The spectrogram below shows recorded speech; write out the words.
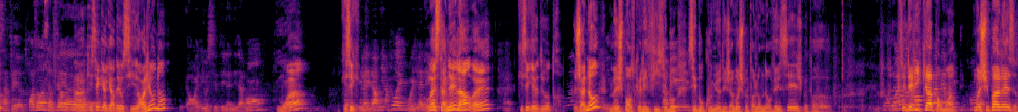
Ça fait 3 ans. ça fait, ça. Euh, qui c'est qui a gardé aussi Aurélio, non? Aurélio, c'était l'année d'avant. Moi? Qui c'est C'était l'année dernière. Ouais. L'année Ouais, cette année, là, ouais. Qui c'est qu'il y avait d'autres? Jeannot? Mais je pense que les filles, c'est beau, mais- beaucoup mieux déjà. Moi, je peux pas l'emmener au WC, je peux pas. euh, C'est délicat pour moi. Moi, je suis pas à l'aise.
